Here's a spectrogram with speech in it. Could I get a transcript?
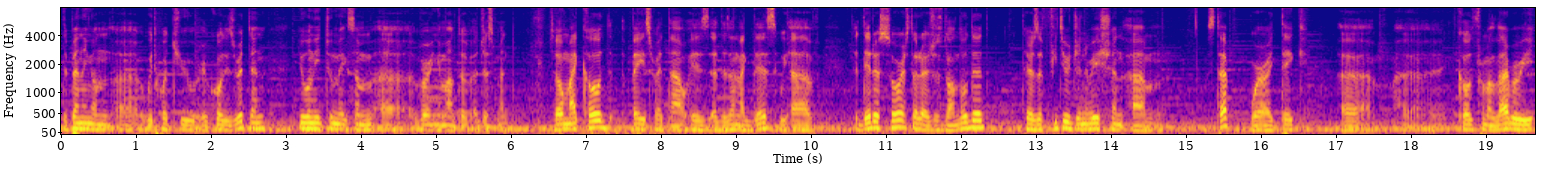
depending on uh, with what you, your code is written, you will need to make some uh, varying amount of adjustment. So my code base right now is a design like this. We have the data source that I just downloaded. There's a feature generation um, step where I take uh, uh, code from a library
